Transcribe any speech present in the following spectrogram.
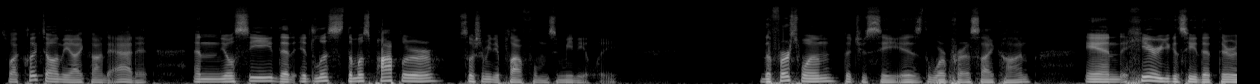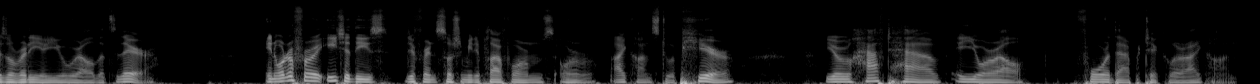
So I clicked on the icon to add it, and you'll see that it lists the most popular social media platforms immediately. The first one that you see is the WordPress icon, and here you can see that there is already a URL that's there. In order for each of these different social media platforms or icons to appear, you'll have to have a URL for that particular icon.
